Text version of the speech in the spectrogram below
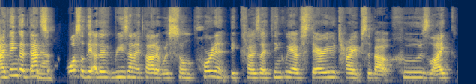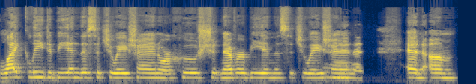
I think that that's yeah. also the other reason I thought it was so important because I think we have stereotypes about who's like likely to be in this situation or who should never be in this situation, yeah. and and um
